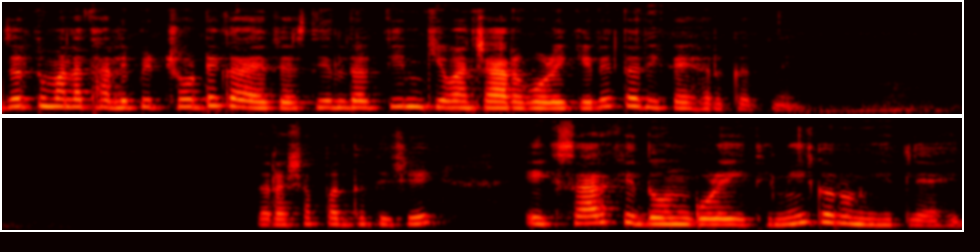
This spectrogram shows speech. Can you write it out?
जर तुम्हाला थालीपीठ छोटे करायचे असतील तर तीन किंवा चार गोळे केले तरी काही हरकत नाही. तर अशा पद्धतीचे एकसारखे दोन गोळे इथे मी करून घेतले आहेत.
